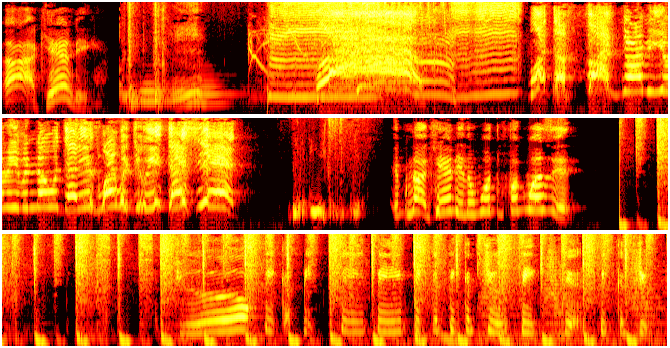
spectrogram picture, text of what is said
Ah, candy. Ah! What the fuck, Narby? You don't even know what that is. Why would you eat that shit? If not candy, then what the fuck was it? Pikachu, Pika, Pika, Pika, Pika, Pikachu, Pikachu, Pikachu,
